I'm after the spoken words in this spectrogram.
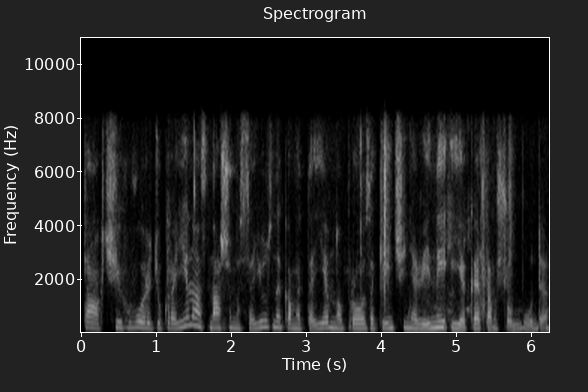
Так, чи говорить Україна з нашими союзниками таємно про закінчення війни і яке там що буде?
